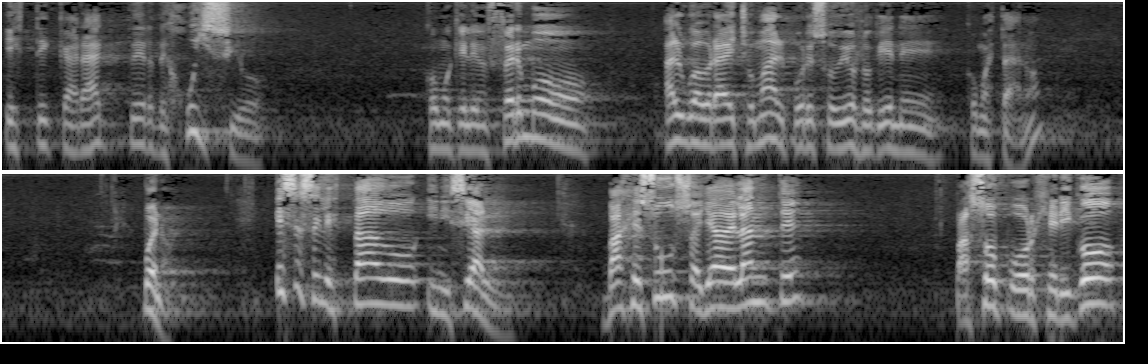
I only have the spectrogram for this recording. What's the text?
este carácter de juicio, como que el enfermo algo habrá hecho mal, por eso Dios lo tiene como está, ¿no? Bueno, ese es el estado inicial. Va Jesús allá adelante, pasó por Jericó,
